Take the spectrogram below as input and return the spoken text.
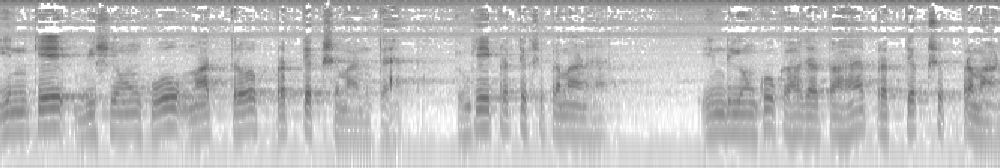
इनके विषयों को मात्र प्रत्यक्ष मानते हैं, क्योंकि ये प्रत्यक्ष प्रमाण है। इंद्रियों को कहा जाता है प्रत्यक्ष प्रमाण।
